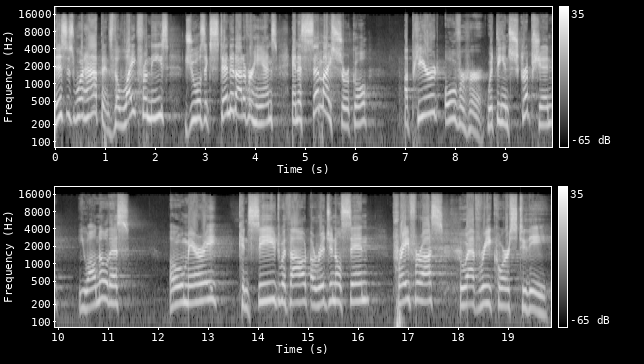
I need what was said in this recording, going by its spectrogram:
this is what happens. The light from these jewels extended out of her hands, and a semicircle appeared over her with the inscription you all know this O Mary, conceived without original sin, pray for us who have recourse to thee.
